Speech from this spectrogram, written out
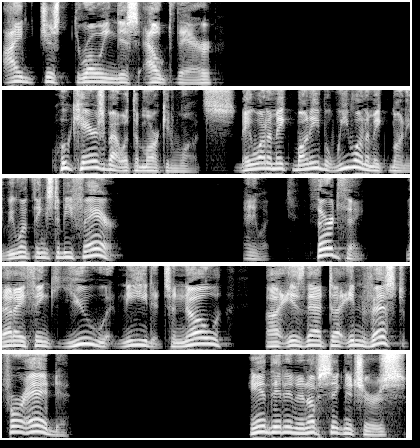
I'm just throwing this out there. Who cares about what the market wants? They want to make money, but we want to make money. We want things to be fair. Anyway, third thing that I think you need to know uh, is that uh, Invest for Ed handed in enough signatures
